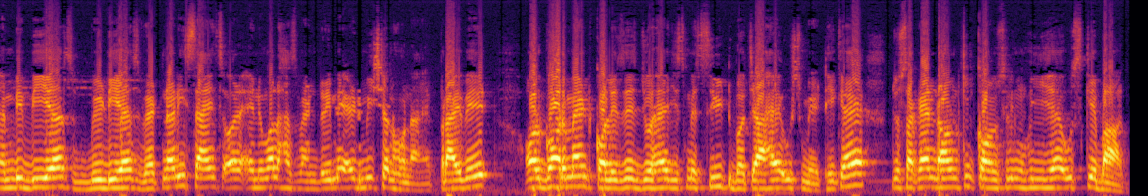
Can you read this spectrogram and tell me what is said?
एमबीबीएस बीडीएस वेटनरी साइंस और एनिमल हस्बेंड्री में एडमिशन होना है प्राइवेट और गवर्नमेंट कॉलेजेस जो है, जिसमें सीट बचा है उसमें, ठीक है? जो सेकेंड राउंड की काउंसलिंग हुई है, उसके बाद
